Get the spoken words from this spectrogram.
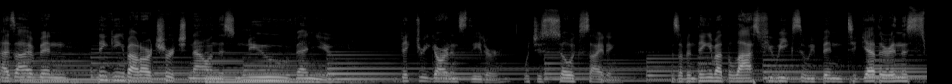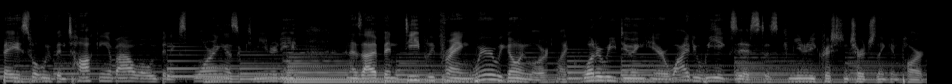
as I've been thinking about our church now in this new venue, Victory Gardens Theater, which is so exciting. As I've been thinking about the last few weeks that we've been together in this space, what we've been talking about, what we've been exploring as a community, and as I've been deeply praying, where are we going, Lord? Like, what are we doing here? Why do we exist as Community Christian Church Lincoln Park?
